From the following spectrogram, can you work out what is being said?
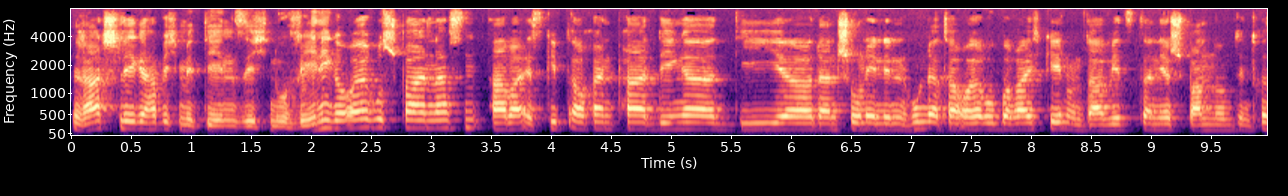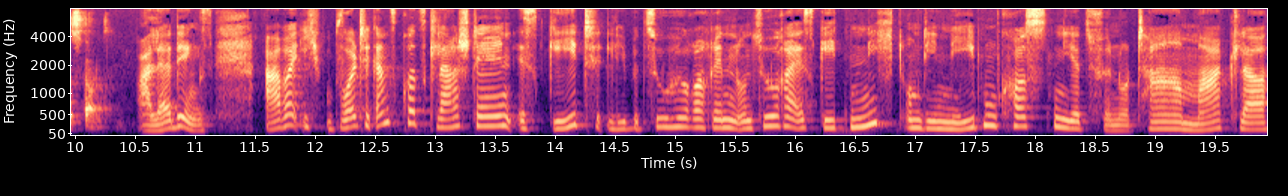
Ratschläge habe ich, mit denen sich nur wenige Euros sparen lassen, aber es gibt auch ein paar Dinge, die äh, dann schon in den 100er Euro Bereich gehen und da wird es dann ja spannend und interessant. Allerdings. Aber ich wollte ganz kurz klarstellen, es geht, liebe Zuhörerinnen und Zuhörer, es geht nicht um die Nebenkosten jetzt für Notar, Makler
